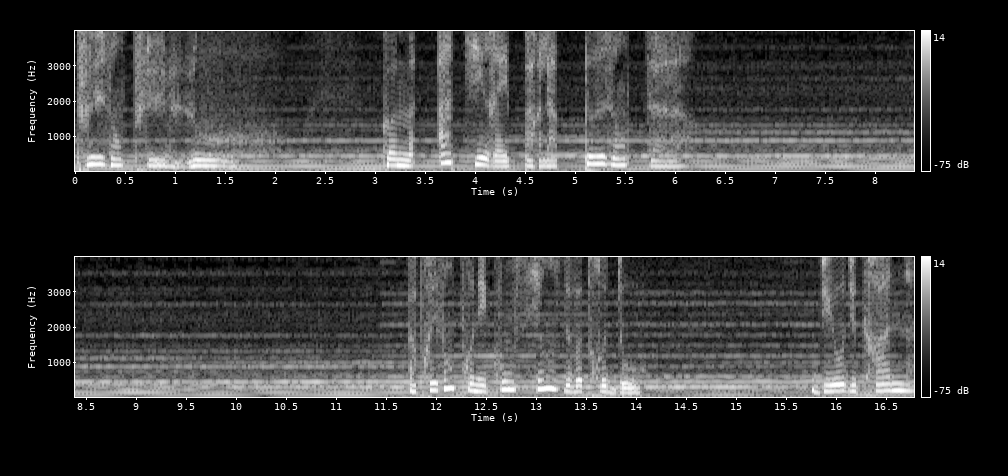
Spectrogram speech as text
plus en plus lourds, comme attirés par la pesanteur. À présent, prenez conscience de votre dos, du haut du crâne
